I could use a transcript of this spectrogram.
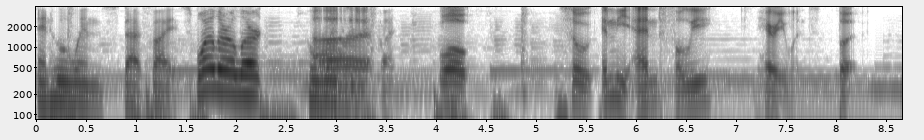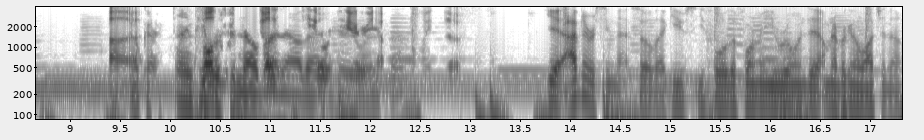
And who wins that fight? Spoiler alert. Who wins in Uh, that fight? Well, so in the end, fully, Harry wins, but uh, Okay. I mean, people Voldemort should know by does now that kill Harry Harry at though. point, though. Yeah, I've never seen that. So like you you fooled it for me. You ruined it. I'm never gonna watch it now.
